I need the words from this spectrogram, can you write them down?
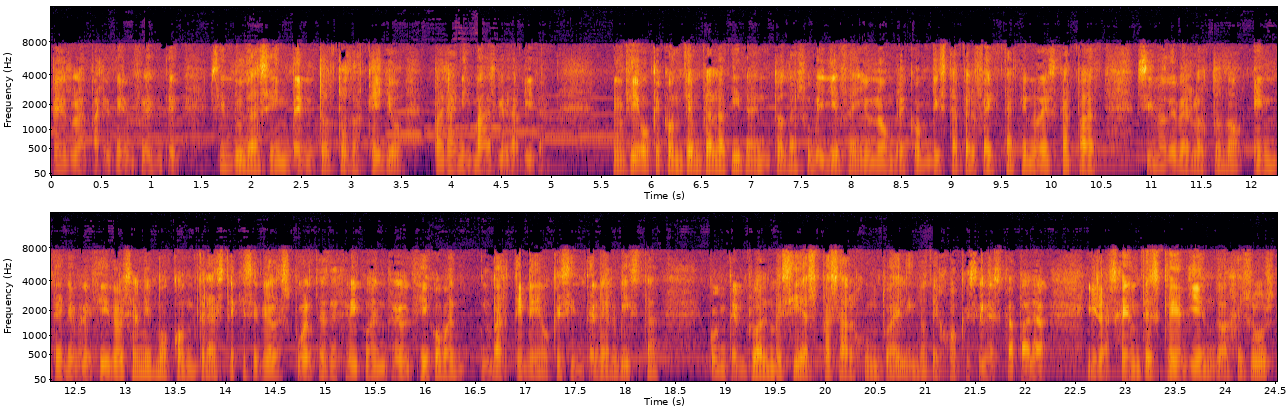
ver la pared de enfrente. Sin duda se inventó todo aquello para animarle la vida un ciego que contempla la vida en toda su belleza y un hombre con vista perfecta que no es capaz sino de verlo todo entenebrecido. Es el mismo contraste que se dio a las puertas de Jericó entre el ciego Bartimeo que sin tener vista contempló al Mesías pasar junto a él y no dejó que se le escapara, y las gentes que viendo a Jesús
